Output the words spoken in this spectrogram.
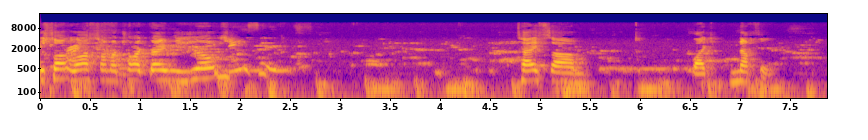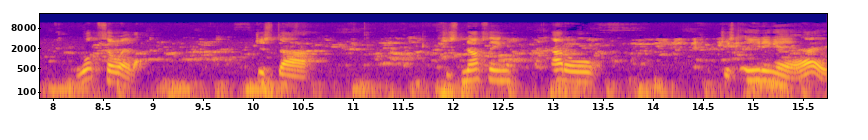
Just like last time I tried gravy Gerald's, Jesus. tastes um like nothing whatsoever. Just uh, just nothing at all. Just eating air, eh?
